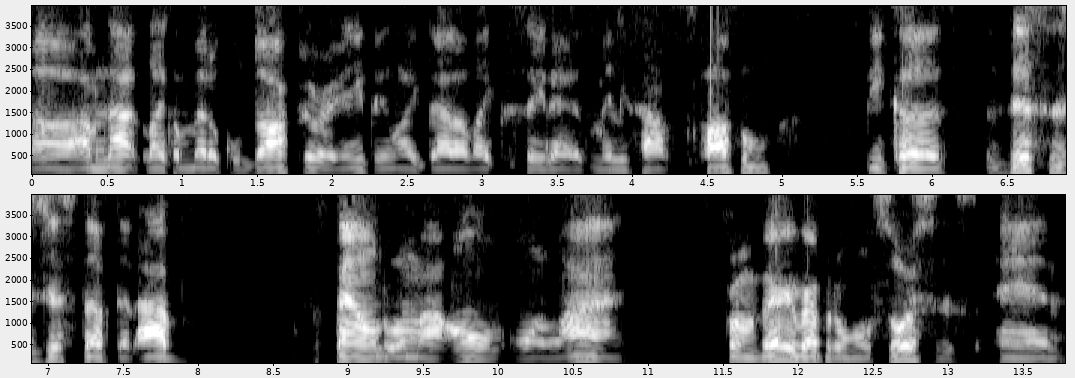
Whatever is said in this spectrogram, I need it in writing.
uh, I'm not like a medical doctor or anything like that. I like to say that as many times as possible because this is just stuff that I've found on my own online from very reputable sources. And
